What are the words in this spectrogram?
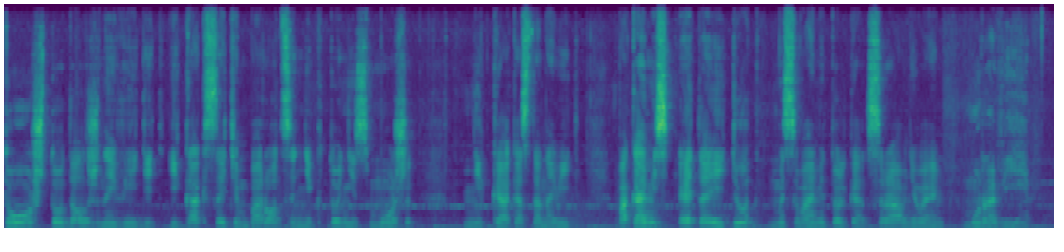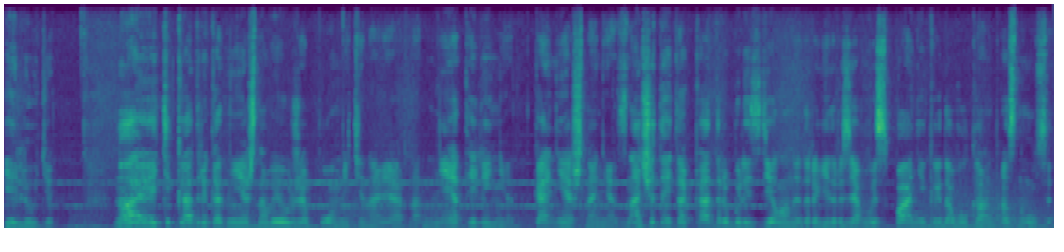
то, что должны видеть, и как с этим бороться никто не сможет никак остановить. Пока это идет, мы с вами только сравниваем муравьи и люди. Ну а эти кадры, конечно, вы уже помните, наверное. Нет или нет? Конечно нет. Значит, эти кадры были сделаны, дорогие друзья, в Испании, когда вулкан проснулся.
